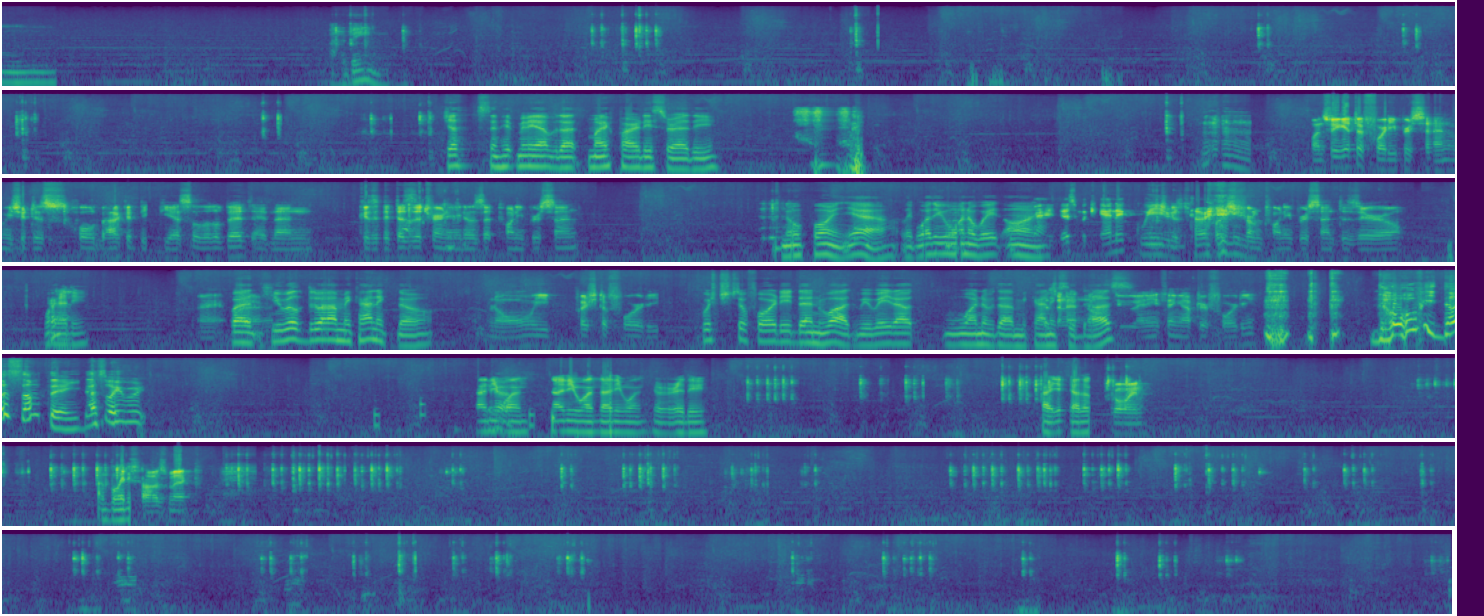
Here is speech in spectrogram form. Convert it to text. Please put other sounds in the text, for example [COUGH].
Mm. Bada bing. Justin, hit me up that my party's ready. [LAUGHS] [LAUGHS] Once we get to 40%, we should just hold back the DPS a little bit and then. Because it does the tornadoes at 20%. No point, yeah. Like, what do you want to wait on? Hey, this mechanic we We just push from 20% to 0. What? Ready? Alright. But whatever. he will do a mechanic though. No, we push to 40. Push to 40, then what? We wait out one of the mechanics Doesn't he it not does? do anything after 40? [LAUGHS] [LAUGHS] No, he does something. That's why we're. 91, 91, 91. You're ready. Alright, yellow. Going. I'm waiting. Cosmic.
